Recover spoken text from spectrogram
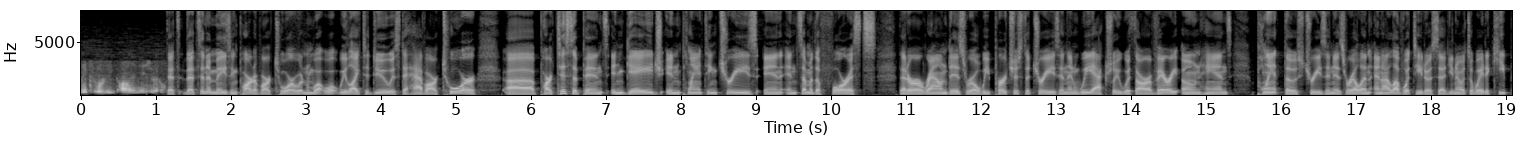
literally are in Israel. That's that's an amazing part of our tour. And what, what we like to do is to have our tour uh, participants engage in planting trees in, in some of the forests that are around Israel. We purchase the trees and then we actually, with our very own hands, plant those trees in Israel. And, and I love what Tito said. You know, it's a way to keep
